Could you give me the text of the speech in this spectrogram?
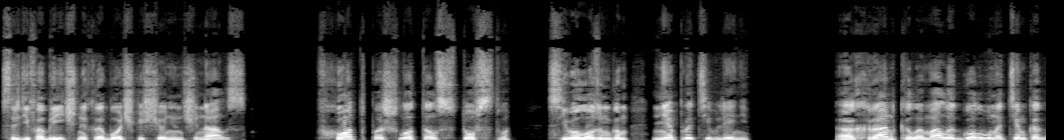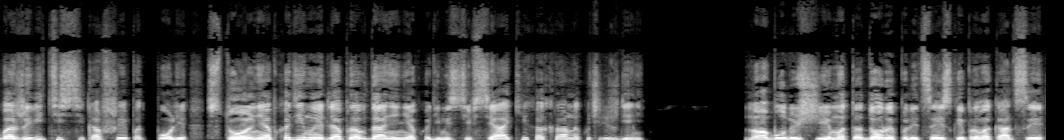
среди фабричных рабочих еще не начиналась. В ход пошло толстовство с его лозунгом «непротивление». Охранка ломала голову над тем, как бы оживить иссякавшие подполье, столь необходимое для оправдания необходимости всяких охранных учреждений. Но будущие матадоры полицейской провокации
